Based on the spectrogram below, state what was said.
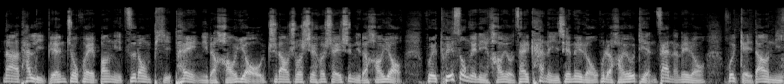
那它里边就会帮你自动匹配你的好友，知道说谁和谁是你的好友，会推送给你好友在看的一些内容或者好友点赞的内容，会给到你，你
